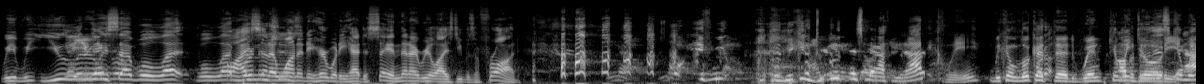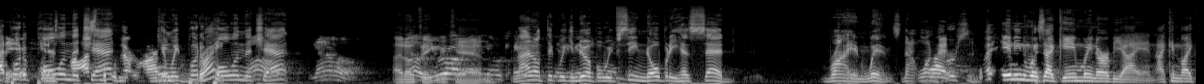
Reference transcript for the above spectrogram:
We, we you Yeah, literally guys were- said we'll let we'll let. Oh, I Brendan said I wanted to hear what he had to say, and then I realized he was a fraud. No, no, If we we can do this mathematically, we can look at the win Can we do this? probability. Can we put a poll in the chat? Can we put a right. poll in the No, chat? No. I don't No, think we can. okay And I don't think we can do it, but we've seen nobody has said Ryan wins. Not one Ryan, person. What inning was that game-winning RBI in? I can like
